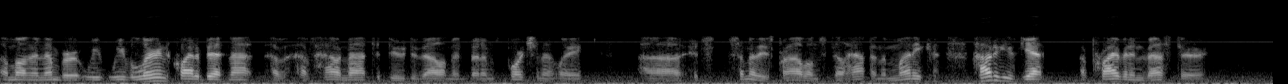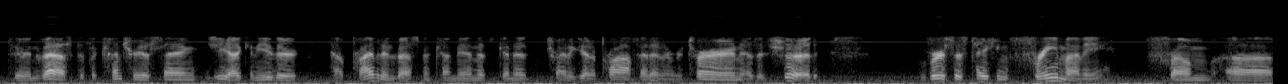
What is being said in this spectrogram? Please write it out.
among a number. We we've learned quite a bit not of, of how not to do development, but unfortunately, uh, it's some of these problems still happen. The money. How do you get a private investor to invest if a country is saying, "Gee, I can either have private investment come in that's going to try to get a profit and a return as it should," versus taking free money from uh,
